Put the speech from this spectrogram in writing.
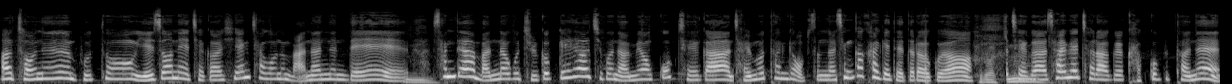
아, 저는 보통 예전에 제가 시행착오는 많았는데 음. 상대와 만나고 즐겁게 헤어지고 나면 꼭 제가 잘못한 게 없었나 생각하게 되더라고요. 그렇죠. 제가 삶의 철학을 갖고부터는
